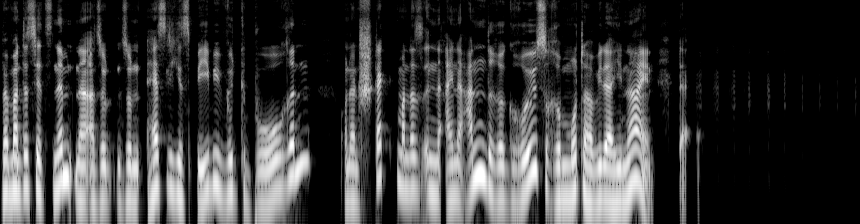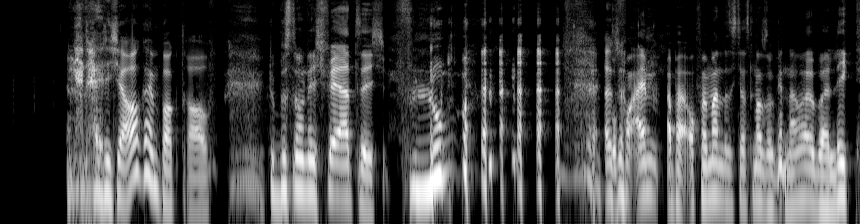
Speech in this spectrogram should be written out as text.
Wenn man das jetzt nimmt, ne? Also, so ein hässliches Baby wird geboren und dann steckt man das in eine andere, größere Mutter wieder hinein. Da, da hätte ich ja auch keinen Bock drauf. Du bist noch nicht fertig. Flump. also, vor allem, aber auch wenn man sich das mal so genauer überlegt,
